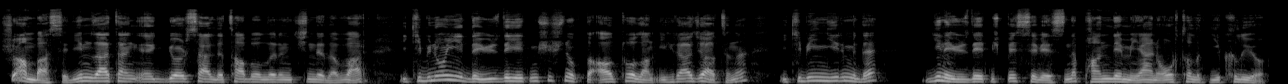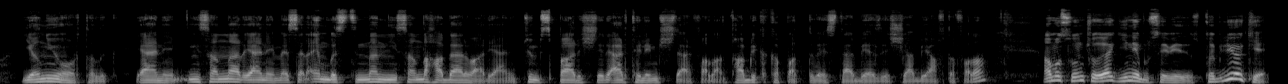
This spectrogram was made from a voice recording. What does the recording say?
Şu an bahsedeyim. Zaten e, görselde tabloların içinde de var. 2017'de %73.6 olan ihracatını 2020'de yine %75 seviyesinde pandemi yani ortalık yıkılıyor. Yanıyor ortalık. Yani insanlar yani mesela en basitinden Nisan'da haber var yani. Tüm siparişleri ertelemişler falan. Fabrika kapattı Vestel Beyaz Eşya bir hafta falan. Ama sonuç olarak yine bu seviyede tutabiliyor ki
